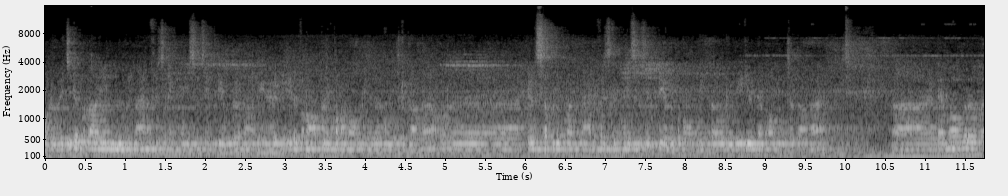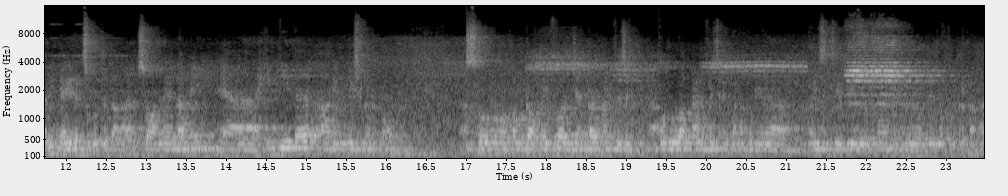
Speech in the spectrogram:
ஒரு வெஜிடபிள் ஆயில் மேனுஃபேக்சரிங் லைசன்ஸ் எப்படி எப்படி நான் எடுக்கணும் அப்ளை பண்ணணும் அப்படிங்கிறத கொடுத்துருக்காங்க. ஒரு ஹெல்த் சப்ளிமெண்ட் மேனுஃபேக்சரிங் லைசன்ஸ் எப்படி எடுக்கணும் அப்படிங்கிற ஒரு வீடியோ டெமோ கொடுத்துருக்காங்க. டெமோங்கிற மாதிரி கைடன்ஸ் கொடுத்துருக்காங்க. ஸோ அதில் எல்லாமே ஹிந்தியில் ஆர் இங்கிலீஷில் இருக்கும். So how to apply for general manufacturing பொதுவாக மேனுஃபேக்சரிங் பண்ணக்கூடிய லைசன்ஸ் எப்படி இருக்கணும் அப்படிங்கிறது வந்து எல்லாம் கொடுத்துருக்காங்க.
